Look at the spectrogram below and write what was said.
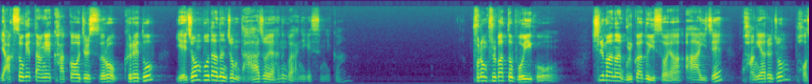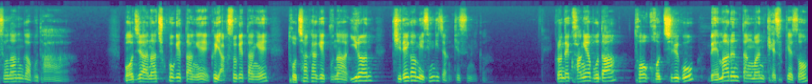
약속의 땅에 가까워질수록 그래도 예전보다는 좀 나아져야 하는 거 아니겠습니까? 푸른 풀밭도 보이고 실만한 물가도 있어야 아 이제 광야를 좀 벗어나는가 보다. 머지않아 축복의 땅에 그 약속의 땅에 도착하겠구나 이런 기대감이 생기지 않겠습니까? 그런데 광야보다 더 거칠고 메마른 땅만 계속해서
